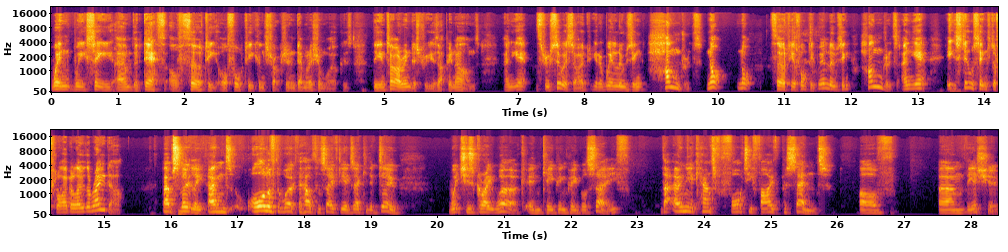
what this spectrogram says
when we see um, the death of 30 or 40 construction and demolition workers, the entire industry is up in arms. And yet, through suicide, you know, we're losing hundreds, not not 30 or 40. We're losing hundreds, and yet it still seems to fly below the radar. Absolutely. And all of the work the health and safety executive do which is great work in keeping people safe, that only accounts for 45% of um, the issue.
